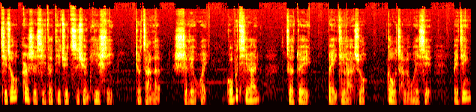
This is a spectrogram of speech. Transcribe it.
其中二十席的地区直选议席就占了十六位。果不其然，这对北京来说构成了威胁，北京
